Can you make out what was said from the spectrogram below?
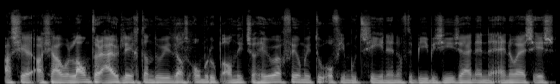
als, je, als jouw land eruit ligt, dan doe je er als omroep al niet zo heel erg veel meer toe. Of je moet CNN of de BBC zijn. En de NOS is,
